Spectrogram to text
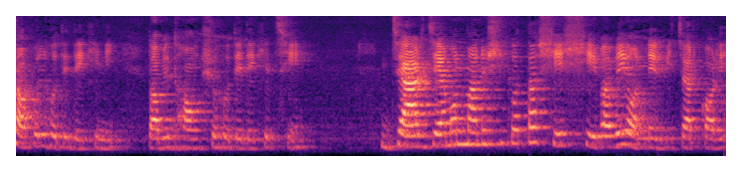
সফল হতে দেখিনি, তবে ধ্বংস হতে দেখেছি। যার যেমন মানসিকতা, সে সেভাবেই অন্যের বিচার করে।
